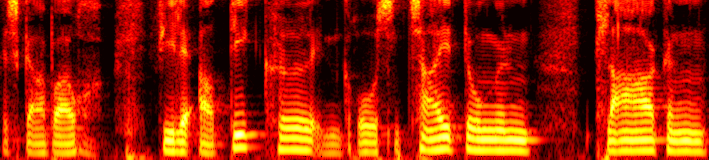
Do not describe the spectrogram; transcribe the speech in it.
Es gab auch viele Artikel in großen Zeitungen, Klagen,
